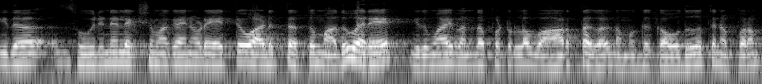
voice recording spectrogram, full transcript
ഇത് സൂര്യനെ ലക്ഷ്യമാക്കി അതിനോട് ഏറ്റവും അടുത്തെത്തും. അതുവരെ ഇതുമായി ബന്ധപ്പെട്ടുള്ള വാർത്തകൾ നമുക്ക് കൗതുകത്തിനപ്പുറം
